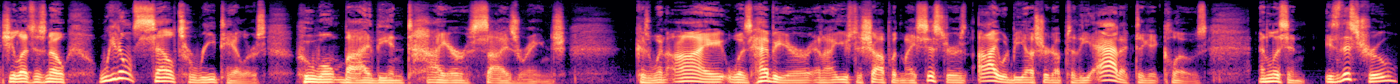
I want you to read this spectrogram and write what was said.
She lets us know we don't sell to retailers who won't buy the entire size range. Because when I was heavier and I used to shop with my sisters, I would be ushered up to the attic to get clothes. And listen, is this true?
